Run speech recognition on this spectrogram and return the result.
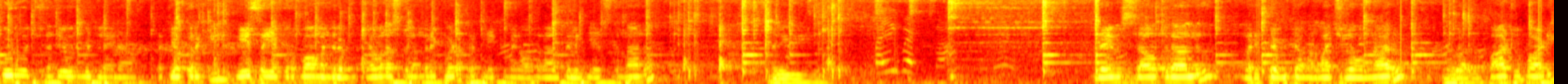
కూడి వచ్చిన దేవుని బిడ్డలైన ప్రతి ఒక్కరికి ఏసయ్య కృపా మందిరం యవనస్తులందరికీ కూడా ప్రత్యేకమైన వందనాలు తెలియజేస్తున్నాను. మరి దైవ సేవకురాలు మరి కవిత మన మధ్యలో ఉన్నారు. మరి వారు పాటలు పాడి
